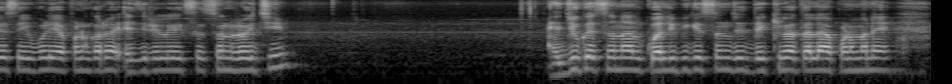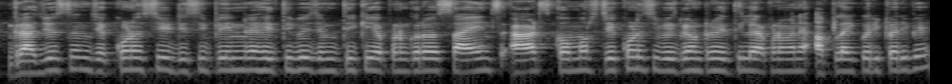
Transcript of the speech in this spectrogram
से एज रिलैक्सेसन रही एजुकेशनल क्वालिफिकेशन जो देखा तेल आप्राजुएसन जेकोसी डिसीप्लीन होते हैं जमीक आपंकर सैंस आर्ट्स कमर्स जेकोसी बैकग्राउंड रही है आप्लाय करेंगे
